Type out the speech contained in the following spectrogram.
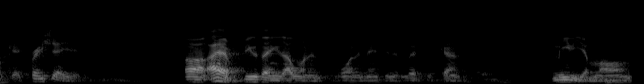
Okay, appreciate it. Uh, I have a few things I want to, want to mention. The list is kind of medium long.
